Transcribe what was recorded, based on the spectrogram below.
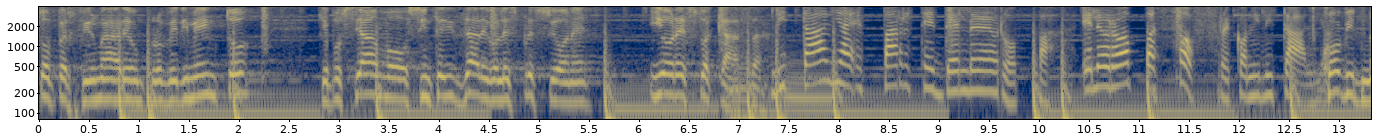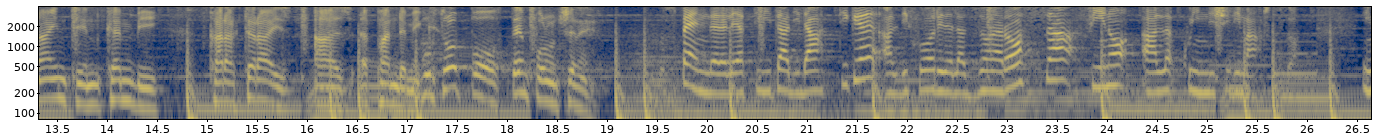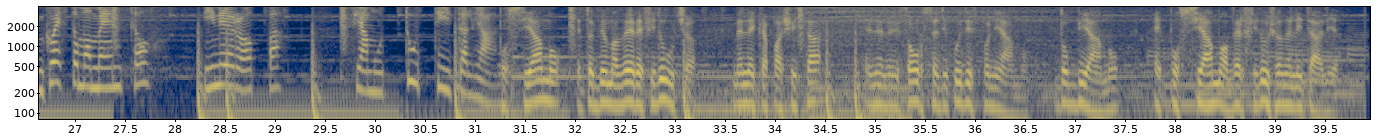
sto per firmare un provvedimento che possiamo sintetizzare con l'espressione io resto a casa. L'Italia è parte dell'Europa e l'Europa soffre con l'Italia. COVID-19 can be characterized as a pandemic. Purtroppo tempo non ce n'è. Sospendere le attività didattiche al di fuori della zona rossa fino al 15 di marzo. In questo momento in Europa siamo tutti italiani. Possiamo e dobbiamo avere fiducia nelle capacità e nelle risorse di cui disponiamo. Dobbiamo e possiamo aver fiducia nell'Italia.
